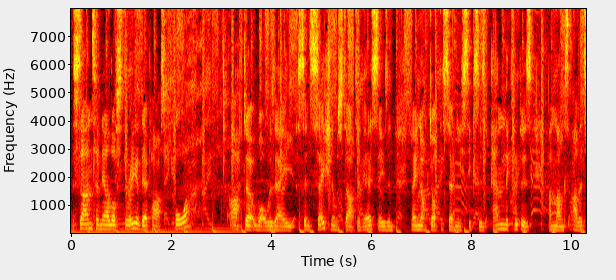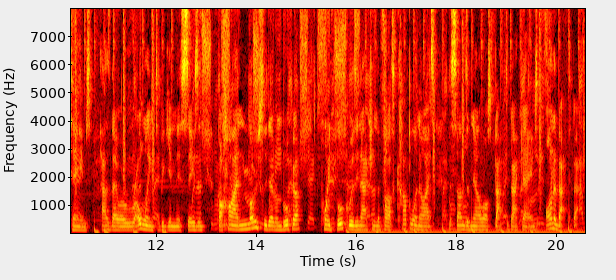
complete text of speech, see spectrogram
The Suns have now lost three of their past four after what was a sensational start to their season. They knocked off the 76ers and the Clippers, amongst other teams, as they were rolling to begin this season behind mostly Devin Booker. Point Book was in action the past couple of nights. The Suns have now lost back to back games on a back to back,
